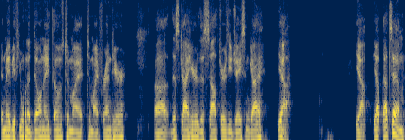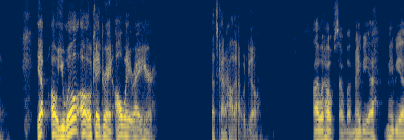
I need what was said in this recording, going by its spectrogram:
and maybe if you want to donate those to my to my friend here, uh, this guy here, this South Jersey Jason guy. Yeah, yeah, yep, that's him. Yep. Oh, you will? Oh, okay, great. I'll wait right here. That's kind of how that would go. I would hope so, but maybe uh maybe uh,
